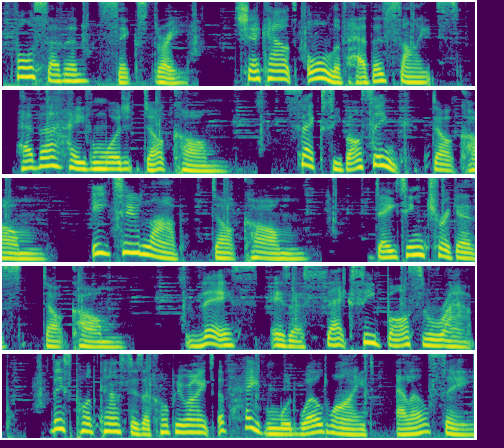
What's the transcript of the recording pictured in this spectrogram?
4763. Check out all of Heather's sites heatherhavenwood.com, sexybossinc.com, e2lab.com, datingtriggers.com. This is a sexy boss Wrap. This podcast is a copyright of Havenwood Worldwide, LLC.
